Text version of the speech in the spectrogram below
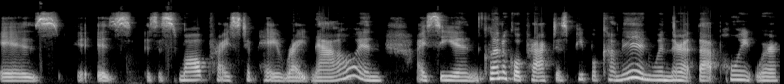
is is is a small price to pay right now. And i see in clinical practice people come in when they're at that point where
